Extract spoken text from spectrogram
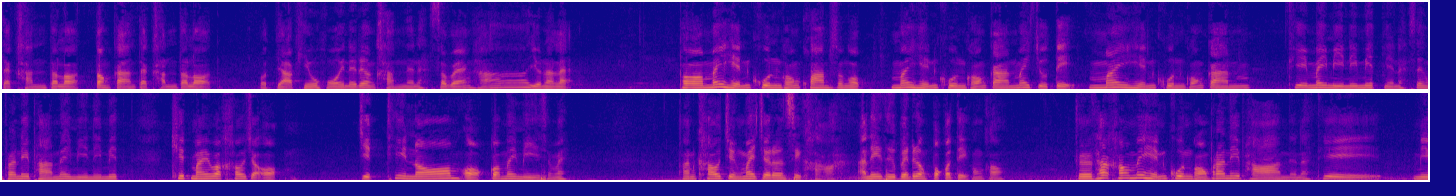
แต่ขันตลอดต้องการแต่ขันตลอด อดอยากหิวโหยในเรื่องขันเนี่ยนะสแสวงหาอยู่นั่นแหละ พอไม่เห็นคุณของความสงบ ไม่เห็นคุณของการไม่จุติ ไม่เห็นคุณของการที่ไม่มีนิมิตเนี่ยนะซึ่งพระนิพพานไม่มีนิมิต คิดไหมว่าเขาจะออก จิตที่น้อมออกก็ไม่มีใช่ไหม พันเขาจึงไม่เจริญสิกขา อันนี้ถือเป็นเรื่องปกติของเขาคือถ้าเขาไม่เห็นคุณของพระนิพพานเนี่ยนะที่มี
